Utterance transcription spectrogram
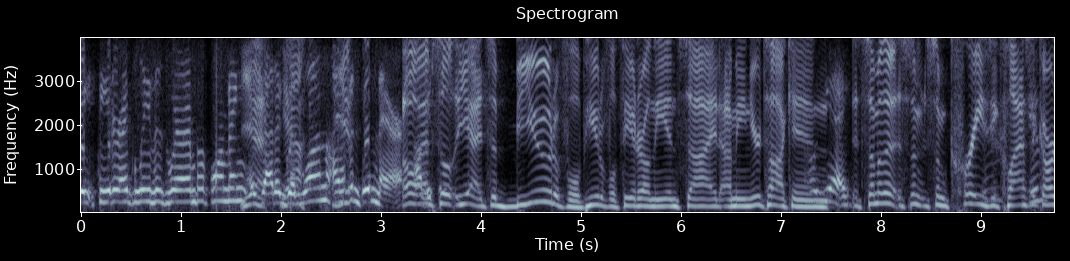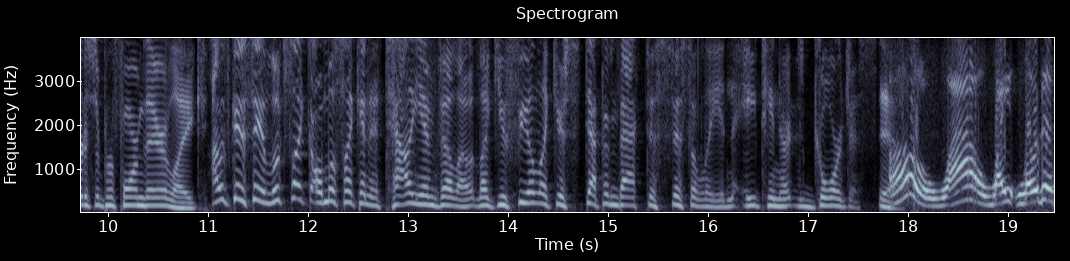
State Theater, I believe, is where I'm performing. Yeah, is that a yeah. good one? I Yeah. haven't been there. Oh, obviously. absolutely. Yeah, it's a beautiful, beautiful theater on the inside. I mean, you're talking Oh, yay. some of the some some crazy classic artists have performed there. Like, I was going to say, it looks like almost like an Italian villa. Like you feel like you're stepping back to Sicily in the 1800s. Gorgeous. yeah. Oh wow, White Lotus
